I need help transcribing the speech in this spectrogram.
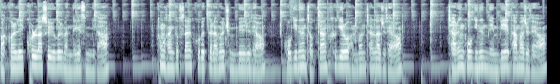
막걸리 콜라 수육을 만들겠습니다. 통 삼겹살 900g을 준비해주세요. 고기는 적당한 크기로 한번 잘라주세요. 자른 고기는 냄비에 담아주세요.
